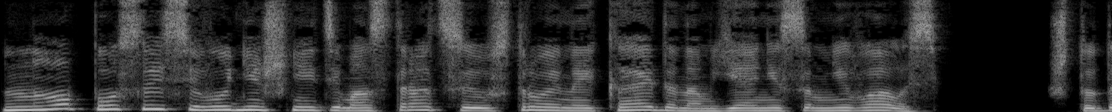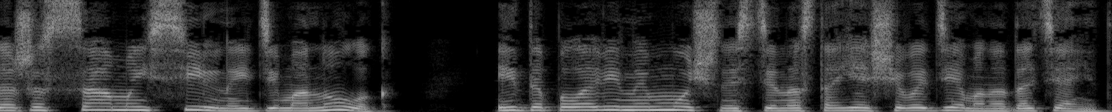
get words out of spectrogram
Но после сегодняшней демонстрации, устроенной Кайденом, я не сомневалась, что даже самый сильный демонолог и до половины мощности настоящего демона дотянет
